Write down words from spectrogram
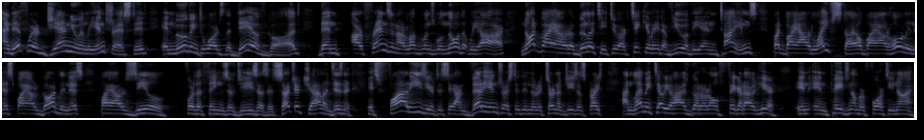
And if we're genuinely interested in moving towards the day of God, then our friends and our loved ones will know that we are, not by our ability to articulate a view of the end times, but by our lifestyle, by our holiness, by our godliness, by our zeal for the things of Jesus. It's such a challenge, isn't it? It's far easier to say, I'm very interested in the return of Jesus Christ. And let me tell you how I've got it all figured out here in, in page number 49.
